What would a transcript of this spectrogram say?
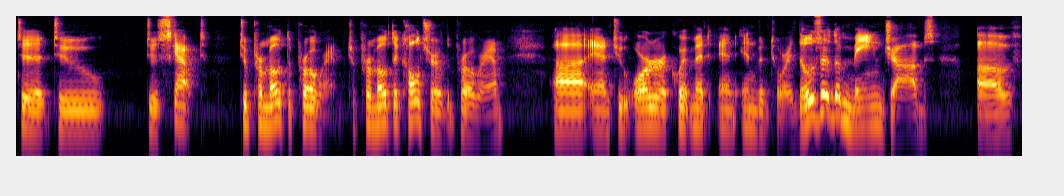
to, to, to scout, to promote the program, to promote the culture of the program, uh, and to order equipment and inventory. Those are the main jobs of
